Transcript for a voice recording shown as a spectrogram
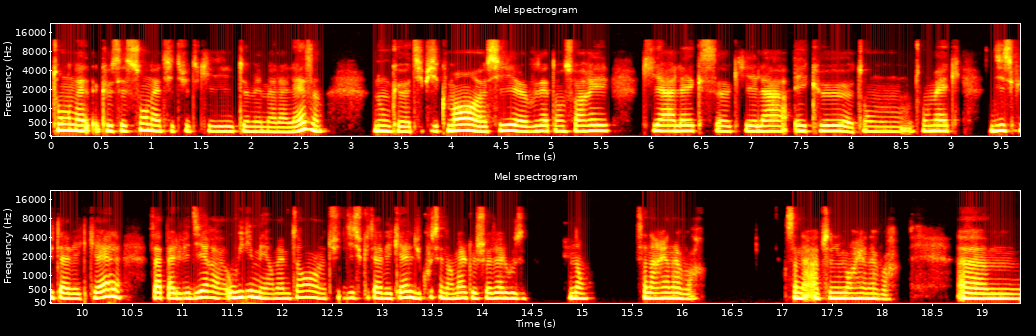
ton que c'est son attitude qui te met mal à l'aise. Donc euh, typiquement, euh, si vous êtes en soirée, qu'il y a Alex qui est là et que ton, ton mec discute avec elle, va pas lui dire oui, mais en même temps tu discutes avec elle, du coup c'est normal que je sois jalouse. Non, ça n'a rien à voir. Ça n'a absolument rien à voir. Euh,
